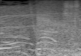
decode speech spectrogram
Full blast!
